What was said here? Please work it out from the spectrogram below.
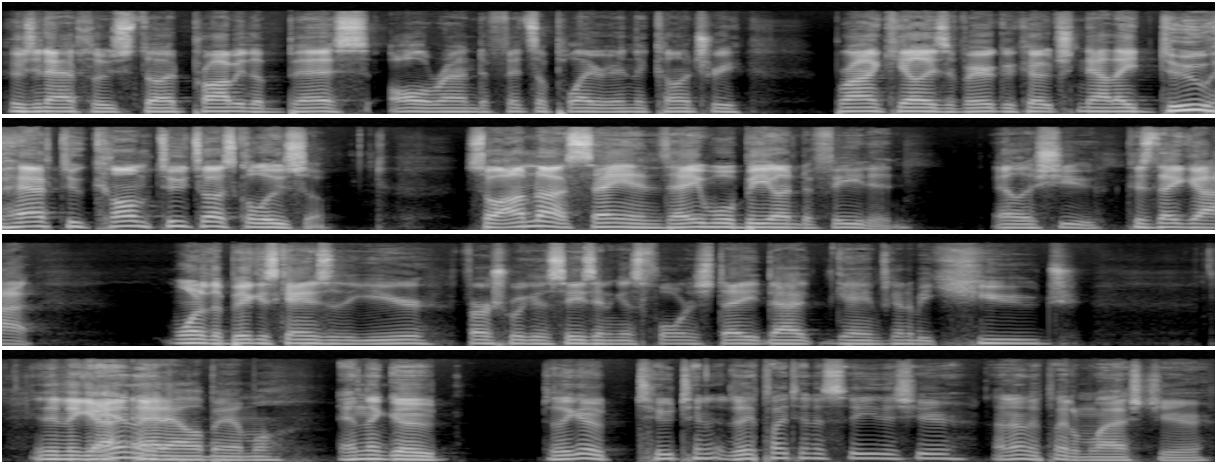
who's an absolute stud, probably the best all around defensive player in the country. Brian Kelly's a very good coach. Now they do have to come to Tuscaloosa. So I'm not saying they will be undefeated, LSU, because they got one of the biggest games of the year, first week of the season against Florida State. That game's going to be huge. And then they got And they- at Alabama. And they go. Do they go to ten? Do they play Tennessee this year? I know they played them last year.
